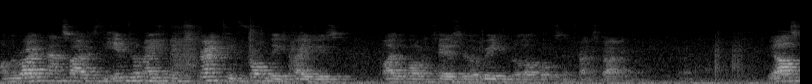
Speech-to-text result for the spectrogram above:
On the right-hand side is the information extracted from these pages by the volunteers who are reading the logbooks and transcribing them. We ask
